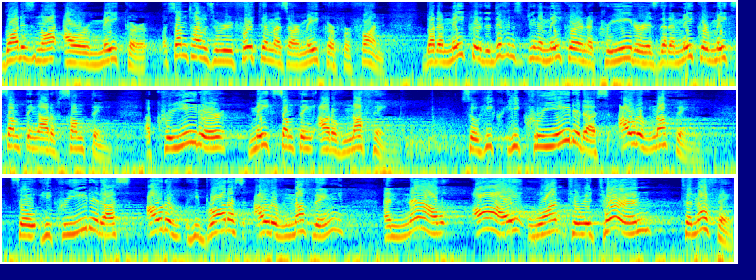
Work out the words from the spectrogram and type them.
God is not our maker. Sometimes we refer to Him as our maker for fun. But a maker, the difference between a maker and a creator is that a maker makes something out of something. A creator makes something out of nothing. So He, he created us out of nothing. So He created us out of, He brought us out of nothing, and now I want to return to nothing.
